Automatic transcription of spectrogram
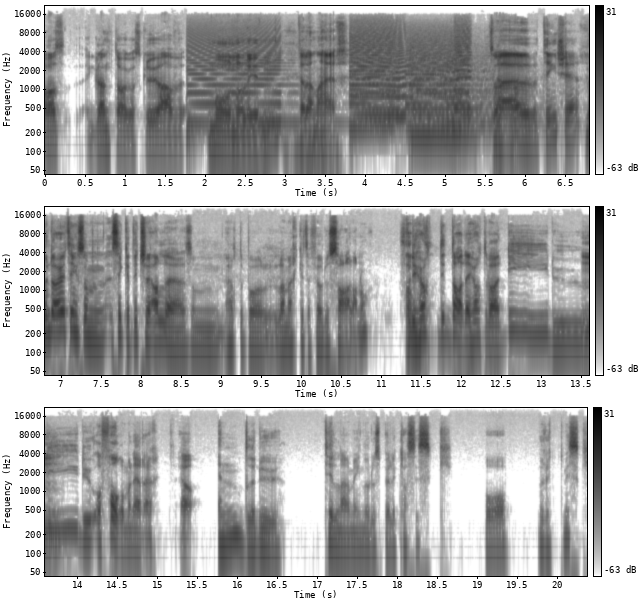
Og glemte òg å skru av monolyden til denne her. Så det, ting skjer. Men det er jo ting som sikkert ikke alle som hørte på, la merke til før du sa det nå. For de hørte, da de hørte, var di-du, di-du, og formen er der. Ja. Endrer du tilnærming når du spiller klassisk og rytmisk?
